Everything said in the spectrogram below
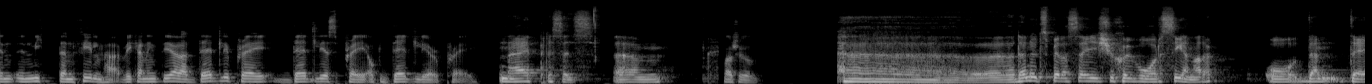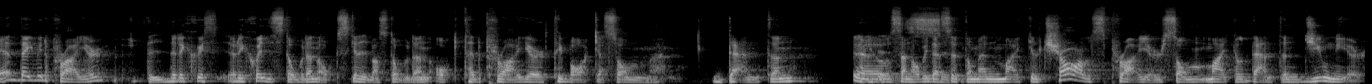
en, en mittenfilm här. Vi kan inte göra Deadly Prey, Deadliest Prey och Deadlier Prey. Nej, precis. Ehm, Varsågod. Eh, den utspelar sig 27 år senare. Och den, det är David Pryor vid regis, registolen och skrivarstolen och Ted Pryor tillbaka som Danton. Eh, och sen har vi dessutom en Michael Charles Pryor som Michael Danton Jr.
